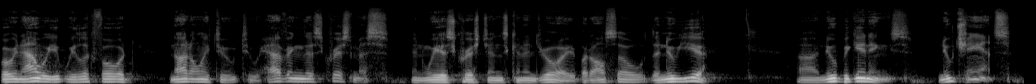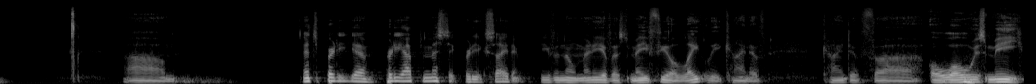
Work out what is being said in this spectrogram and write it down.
But we, now we, we look forward not only to, to having this Christmas, and we as Christians can enjoy, but also the new year, uh, new beginnings, new chance. Um, it's pretty, uh, pretty optimistic, pretty exciting, even though many of us may feel lately kind of, kind of, uh, oh, woe is me.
